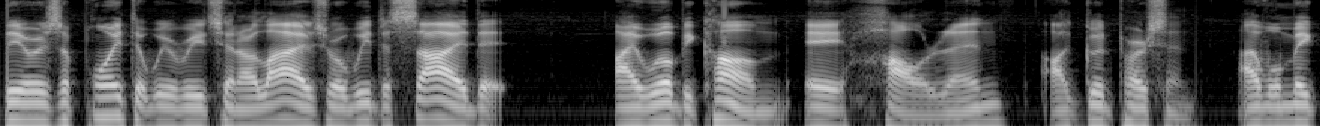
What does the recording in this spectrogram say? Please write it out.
there is a point that we reach in our lives where we decide that I will become a haoren, a good person. I will make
